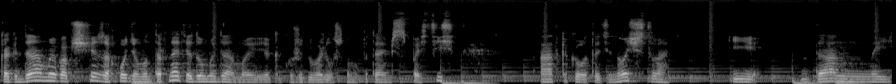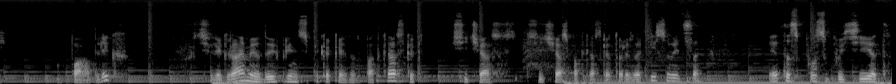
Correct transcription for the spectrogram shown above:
Когда мы вообще заходим в интернет, я думаю, да, мы, я как уже говорил, что мы пытаемся спастись от какого-то одиночества, и данный паблик в Телеграме, да и в принципе как этот подкаст, как сейчас, сейчас подкаст, который записывается, это способ уйти от,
